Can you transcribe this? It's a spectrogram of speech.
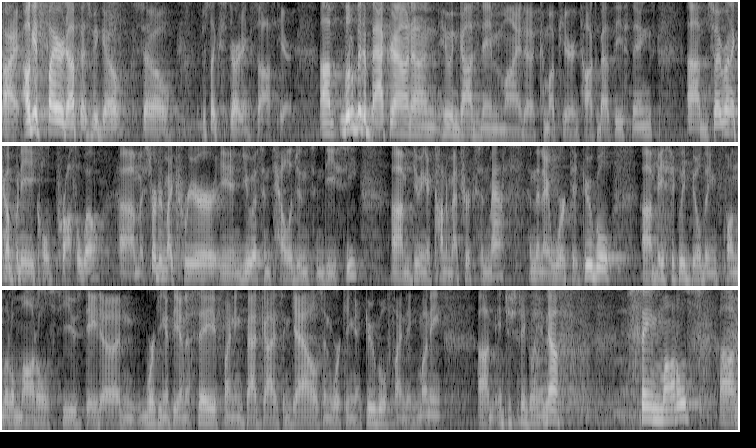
All right, I'll get fired up as we go. So, just like starting soft here. A um, little bit of background on who in God's name am I to come up here and talk about these things. Um, so I run a company called Profitwell. Um, I started my career in US intelligence in DC, um, doing econometrics and math. And then I worked at Google, uh, basically building fun little models to use data and working at the NSA, finding bad guys and gals, and working at Google, finding money. Um, interestingly enough, same models, um,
